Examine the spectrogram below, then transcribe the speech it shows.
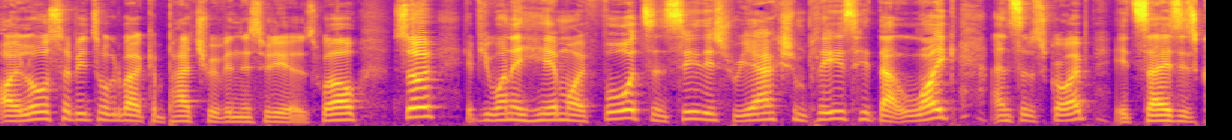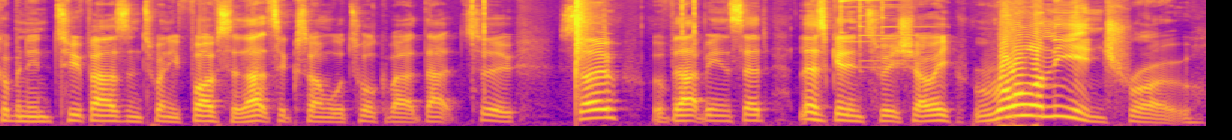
I'll also be talking about Kenpachi within this video as well. So, if you want to hear my thoughts and see this reaction, please hit that like and subscribe. It says it's coming in 2025, so that's exciting. We'll talk about that too. So, with that being said, let's get into it, shall we? Roll on the intro.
